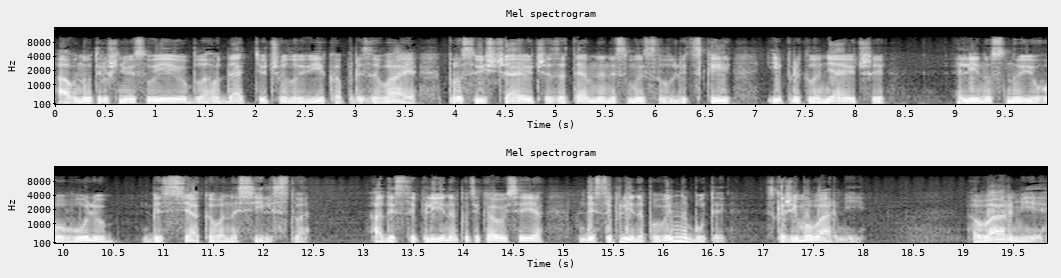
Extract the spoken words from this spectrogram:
а внутрішньою своєю благодаттю чоловіка призиває, просвіщаючи затемнений смисл людський і приклоняючи ліносну його волю без всякого насильства. А дисципліна, поцікавився я, дисципліна повинна бути, скажімо, в армії. В армії,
